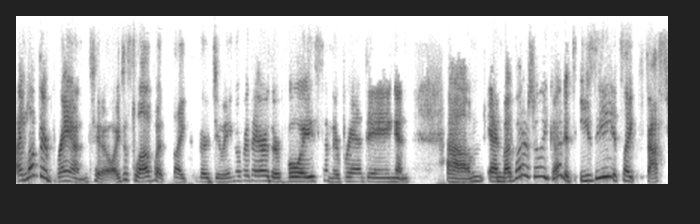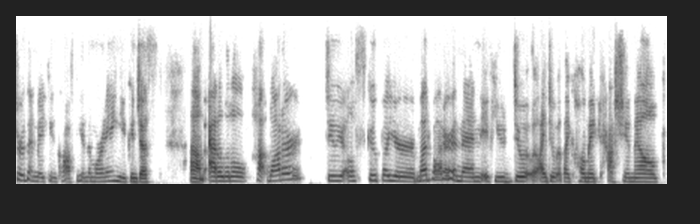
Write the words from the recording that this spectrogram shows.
I love their brand too. I just love what like they're doing over there their voice and their branding and um and is really good. It's easy. It's like faster than making coffee in the morning. You can just um, add a little hot water do a little scoop of your mud water and then if you do it i do it with like homemade cashew milk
